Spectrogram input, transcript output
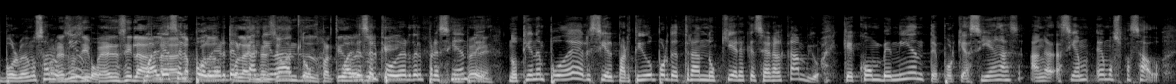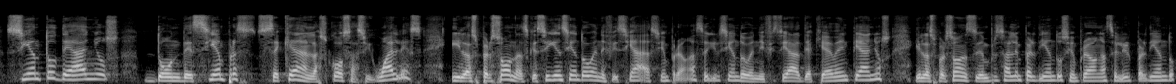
volvemos a Por lo sí, mismo. la- ¿Cuál la- es el la poder del candidato? ¿Cuál es el poder del presidente? No tienen poder si el partido por detrás no quiere que se haga el cambio. Qué conveniente, porque así, han- así hemos pasado cientos de años donde siempre se quedan las cosas iguales y las personas que siguen siendo beneficiadas siempre van a seguir siendo beneficiadas de aquí a 20 años y las personas que siempre salen perdiendo siempre van a salir perdiendo,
